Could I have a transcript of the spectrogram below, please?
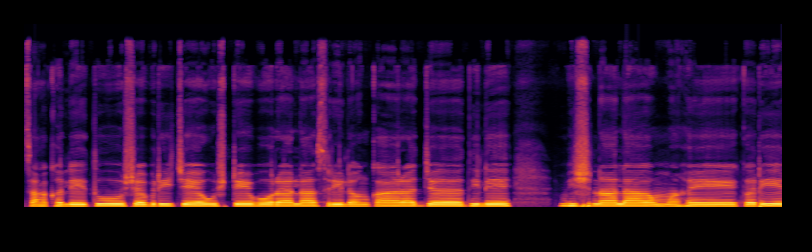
चाखले तू शबरीचे उष्टे बोराला श्रीलंका राज्य दिले. भीषणाला करी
